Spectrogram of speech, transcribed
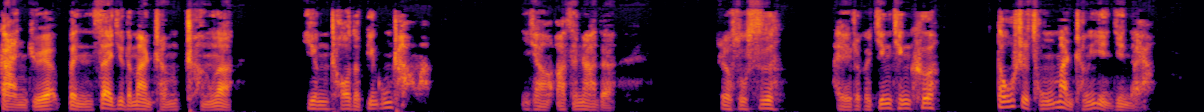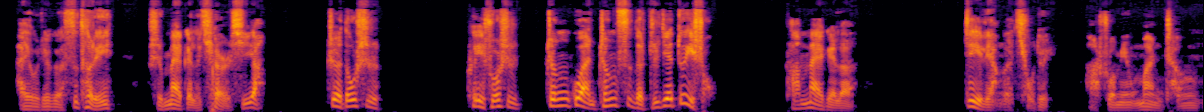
感觉本赛季的曼城成了英超的兵工厂了。你像阿森纳的。热苏斯，还有这个金琴科，都是从曼城引进的呀。还有这个斯特林是卖给了切尔西呀，这都是可以说是争冠争四的直接对手。他卖给了这两个球队啊，说明曼城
